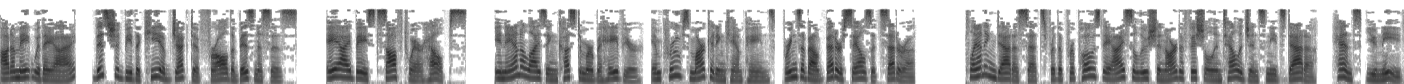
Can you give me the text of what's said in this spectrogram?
automate with AI? This should be the key objective for all the businesses. AI based software helps in analyzing customer behavior, improves marketing campaigns, brings about better sales, etc. Planning data sets for the proposed AI solution. Artificial intelligence needs data, hence, you need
